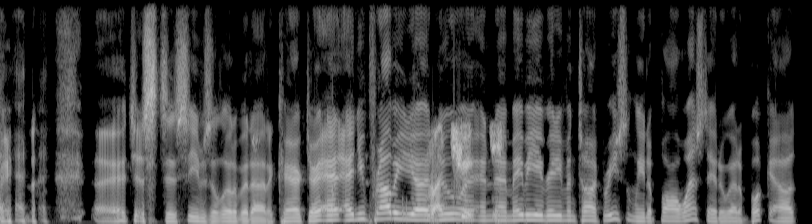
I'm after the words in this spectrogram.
mean, uh, it just uh, seems a little bit out of character. And, and you probably uh, knew, and uh, maybe you've even talked recently to Paul Westhead, who had a book out.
